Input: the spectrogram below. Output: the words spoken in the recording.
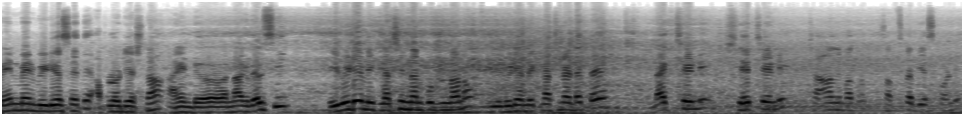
మెయిన్ మెయిన్ వీడియోస్ అయితే అప్లోడ్ చేసిన. అండ్ uh, నాకు తెలిసి ఈ వీడియో మీకు నచ్చింది అనుకుంటున్నాను. ఈ వీడియో మీకు నచ్చినట్టయితే లైక్ చేయండి షేర్ చేయండి. ఛానల్ని మాత్రం సబ్స్క్రైబ్ చేసుకోండి.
